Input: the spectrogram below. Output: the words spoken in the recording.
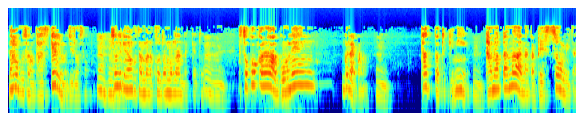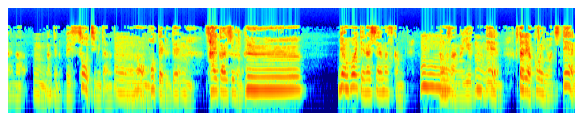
なほこさんを助けるの、二郎さんが。うんうんその時なほこさんまだ子供なんだけど、うんうん。そこから5年ぐらいかな。うん。立った時に、うんたまたまなんか別荘みたいな、うんなんていうの、別荘地みたいなところうんのホテルでうん再会するの。へぇー。で、覚えていらっしゃいますか？みたいうんな。ノブさんが言って、うん二人は恋に落ちて、うん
